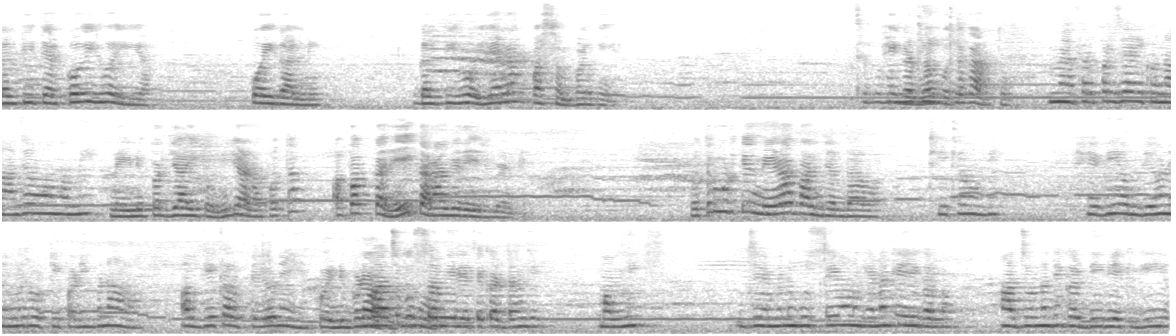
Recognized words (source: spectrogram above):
ਗਲਤੀ ਤੇਰੇ ਕੋ ਵੀ ਹੋਈ ਆ। ਕੋਈ ਗੱਲ ਨਹੀਂ ਗਲਤੀ ਹੋਈ ਹੈ ਨਾ ਆਪਾਂ ਸੰਭਲ ਗਏ ਚਲੋ ਫਿਕਰ ਨਾ ਪੁੱਤ ਕਰ ਤੂੰ? ਮੈਂ ਫਿਰ ਭਰਜਾਈ ਕੋ ਨਾ ਜਾਵਾਂ ਮੰਮੀ। ਨਹੀਂ ਨਹੀਂ ਭਰਜਾਈ ਕੋ ਨਹੀਂ ਜਾਣਾ ਪੁੱਤ ਆਪਾਂ ਘਰੇ ਹੀ ਕਰਾਂਗੇ ਅਰੇਂਜਮੈਂਟ ਪੁੱਤ ਮੁੜ ਕੇ ਮੇਣਾ ਬਣ ਜਾਂਦਾ ਵਾ। ਠੀਕ ਹੈ ਮੰਮੀ ਇਹ ਵੀ ਆਉਂਦੇ ਹੋਣੇ ਮੈਂ ਰੋਟੀ ਪਾਣੀ ਬਣਾਵਾਂ। ਅੱਗੇ ਕਲਪੇ ਹੋਣੇ ਆ। ਕੋਈ ਨਹੀਂ ਬਣਾ ਬਾਅਦ ਚ ਗੁੱਸਾ ਮੇਰੇ ਤੇ ਕੱਢਣਗੇ ਮੰਮੀ ਜੇ ਮੈਨੂੰ ਗੁੱਸੇ ਹੋਣਗੇ ਨਾ ਕਿਸੇ ਗੱਲੋਂ ਅੱਜ ਉਹਨਾਂ ਦੀ ਗੱਡੀ ਵੇਖ ਗਈ ਆ।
